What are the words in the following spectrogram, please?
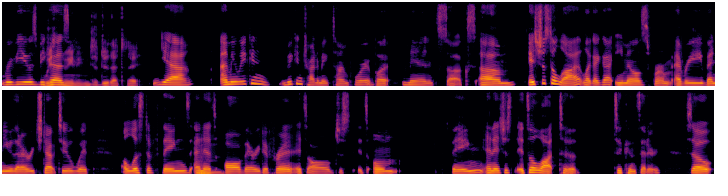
reviews because we, need to do that today. yeah, I mean, we can we can try to make time for it, but man, it sucks. Um, it's just a lot. Like I got emails from every venue that I reached out to with a list of things, and it's Mhm. all very different. It's all just its own thing, and it's just it's a lot to to consider. So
